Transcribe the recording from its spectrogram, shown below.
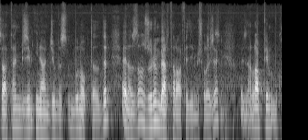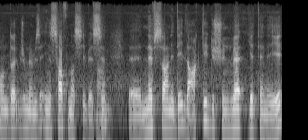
Zaten bizim inancımız bu noktadadır. En azından zulüm bertaraf edilmiş olacak. O yüzden Rabbim bu konuda cümlemize insaf nasip etsin. E, nefsani değil de akli düşünme yeteneği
